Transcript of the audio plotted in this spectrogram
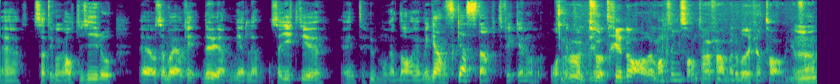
eh, satte igång autogiro. Eh, och sen var jag okej, nu är jag medlem. Och sen gick det ju, jag vet inte hur många dagar, men ganska snabbt fick jag någon återkoppling. två, tre dagar eller någonting sånt har jag för mig det brukar ta ungefär.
